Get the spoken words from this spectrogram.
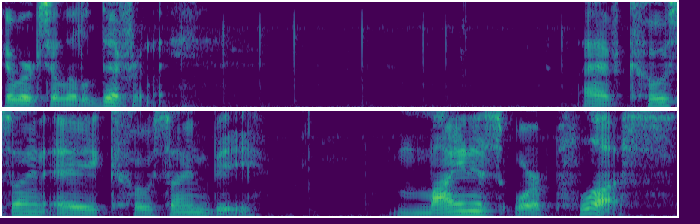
it works a little differently. I have cosine A, cosine B minus or plus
